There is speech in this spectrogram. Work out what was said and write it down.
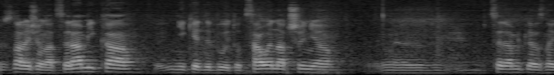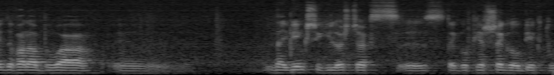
E, Znaleziona ceramika, niekiedy były to całe naczynia. E, Ceramika znajdowana była e, w największych ilościach z, z tego pierwszego obiektu,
